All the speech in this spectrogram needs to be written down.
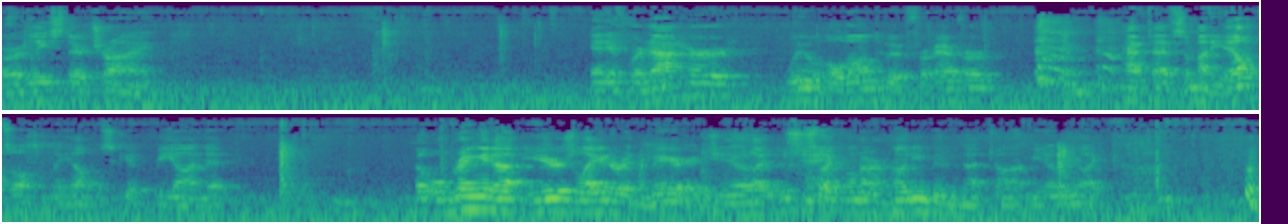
Or at least they're trying. And if we're not heard, we will hold on to it forever have to have somebody else ultimately help us get beyond it. But we'll bring it up years later in the marriage, you know, like this is like on our honeymoon that time, you know, and you're like, God.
